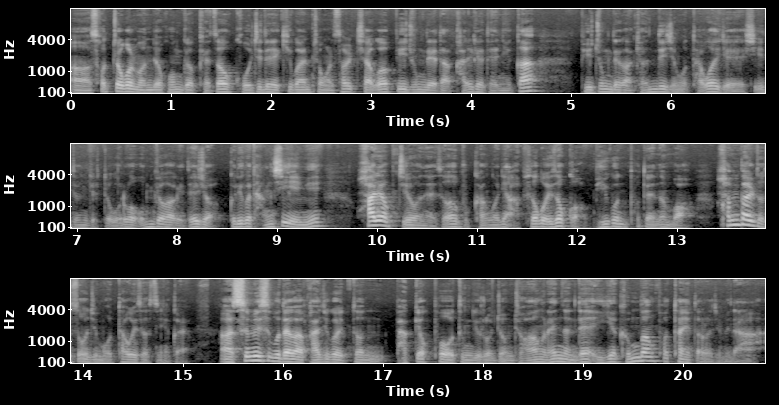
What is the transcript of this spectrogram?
어, 서쪽을 먼저 공격해서 고지대 기관총을 설치하고 B중대에다 갈게 되니까 B중대가 견디지 못하고 이제 C등대 쪽으로 옮겨가게 되죠. 그리고 당시 이미 화력 지원에서 북한군이 앞서고 있었고 미군 포대는 뭐 한 발도 쏘지 못하고 있었으니까요. 아, 스미스 부대가 가지고 있던 박격포 등지로 좀 저항을 했는데 이게 금방 포탄이 떨어집니다.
